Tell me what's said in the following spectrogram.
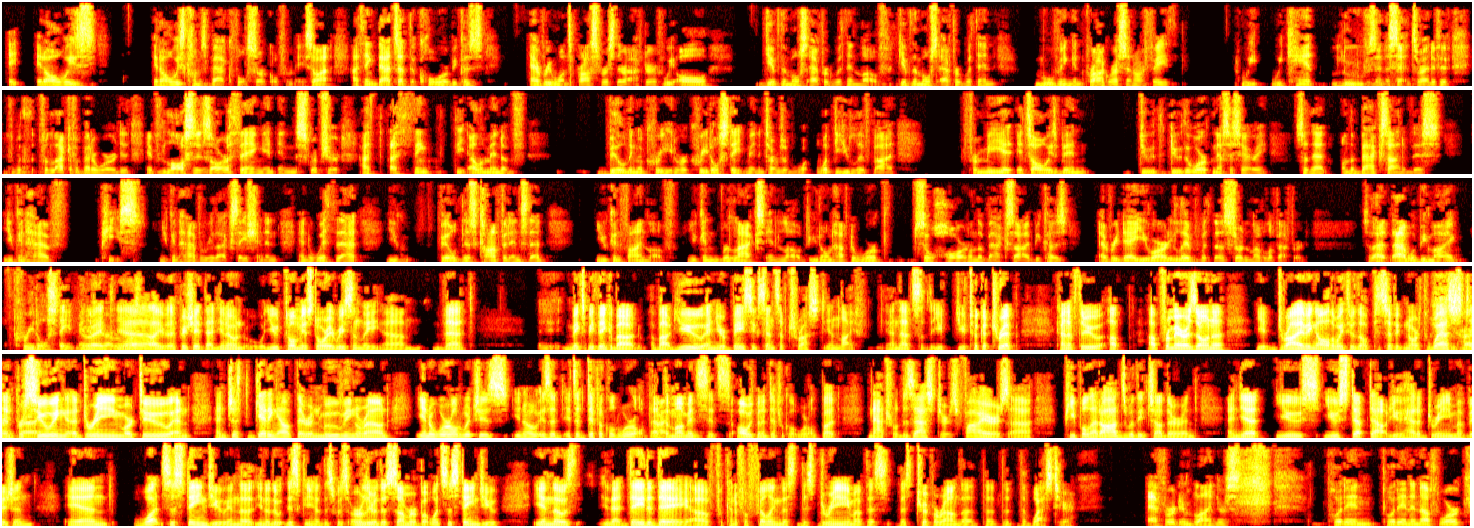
It, it always, it always comes back full circle for me. So I, I think that's at the core because everyone's prosperous thereafter. If we all give the most effort within love, give the most effort within moving and progress in our faith, we we can't lose in a sense, right? If, if with, for lack of a better word, if losses are a thing in, in scripture, I I think the element of building a creed or a creedal statement in terms of what what do you live by, for me it, it's always been do do the work necessary so that on the backside of this, you can have peace. You can have relaxation. And, and with that, you build this confidence that you can find love. You can relax in love. You don't have to work so hard on the backside because every day you already live with a certain level of effort. So that, that would be my creedal statement. Right. yeah, I appreciate that. You know, you told me a story recently um, that makes me think about about you and your basic sense of trust in life. And that's you you took a trip kind of through up up from Arizona, driving all the way through the Pacific Northwest right, and pursuing right. a dream or two and and just getting out there and moving around in a world which is, you know, is a it's a difficult world at right. the moment. It's it's always been a difficult world, but natural disasters, fires, uh people at odds with each other and and yet you you stepped out. You had a dream, a vision, and what sustained you in the you know this you know this was earlier this summer, but what sustained you in those that day to day of kind of fulfilling this this dream of this this trip around the the the, the West here? Effort and blinders. put in put in enough work,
